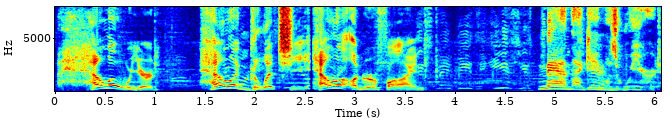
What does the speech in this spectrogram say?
hella weird, hella glitchy, hella unrefined. Man, that game was weird.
